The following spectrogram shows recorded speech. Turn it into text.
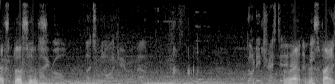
explosives. Alright, let's fight.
